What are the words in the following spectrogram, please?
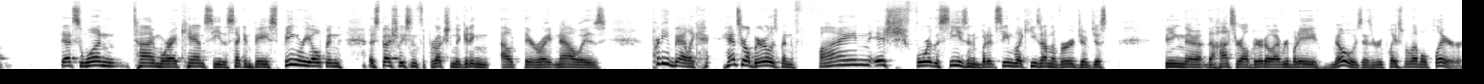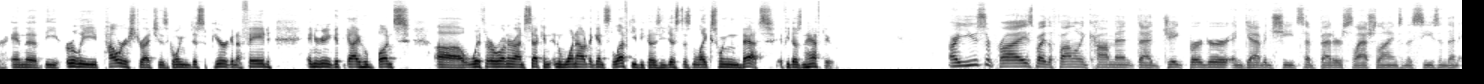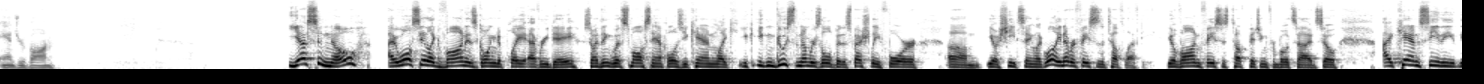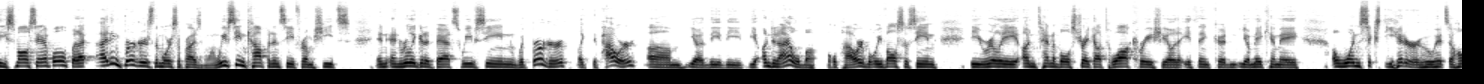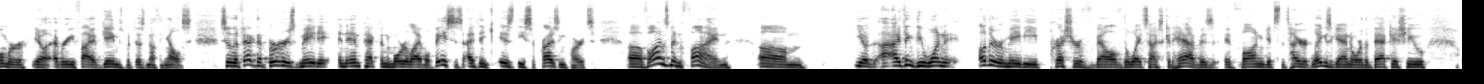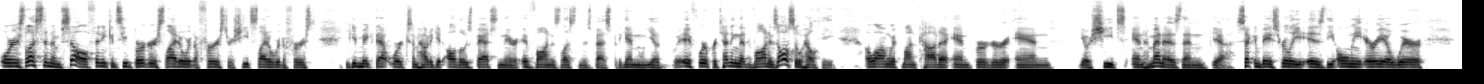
that's one time where I can see the second base being reopened, especially since the production they're getting out there right now is pretty bad. Like Hanser Alberto has been fine-ish for the season, but it seemed like he's on the verge of just being the the Hanser Alberto everybody knows as a replacement level player, and the the early power stretch is going to disappear, going to fade, and you're going to get the guy who bunts uh, with a runner on second and one out against lefty because he just doesn't like swinging the bats if he doesn't have to. Are you surprised by the following comment that Jake Burger and Gavin Sheets have better slash lines in the season than Andrew Vaughn? Yes and no. I will say like Vaughn is going to play every day. So I think with small samples, yeah. you can like you, you can goose the numbers a little bit, especially for um, you know, Sheets saying like, well, he never faces a tough lefty. You know, Vaughn faces tough pitching from both sides. So I can see the the small sample, but I, I think Burger's the more surprising one. We've seen competency from Sheets and, and really good at bats. We've seen with Burger, like the power, um, you know, the the the undeniable power, but we've also seen the really untenable strikeout to walk ratio that you think could, you know, make him a a 160 hitter who hits a homer, you know, every five games but does nothing else. So the fact that Burger's made an impact on a more reliable basis, I think, is the surprising part. Uh, Vaughn's been fine. Um, you know, I, think the one other maybe pressure valve the White Sox could have is if Vaughn gets the tired legs again or the back issue or is less than himself, then you can see Burger slide over to first or Sheet slide over to first. You can make that work somehow to get all those bats in there if Vaughn is less than his best. But again, you know, if we're pretending that Vaughn is also healthy along with Moncada and Burger and you know Sheets and Jimenez, then yeah, second base really is the only area where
